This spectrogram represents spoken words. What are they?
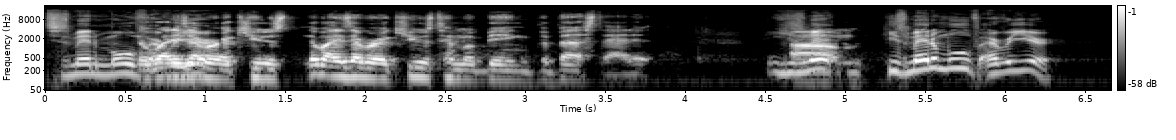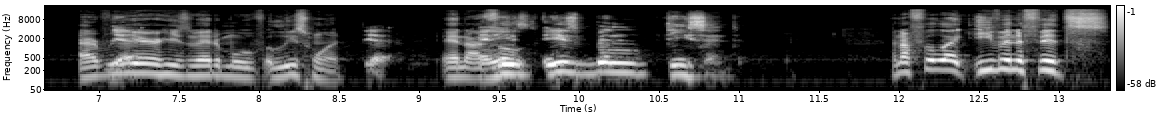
he's made a move every Nobody's year. ever accused. Nobody's ever accused him of being the best at it. He's made Um, he's made a move every year. Every Yeah. year he's made a move, at least one. Yeah. And I and feel he's he's been decent. and I feel like even if it's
